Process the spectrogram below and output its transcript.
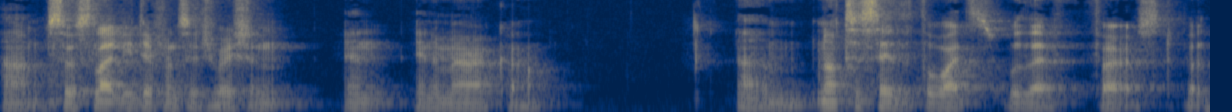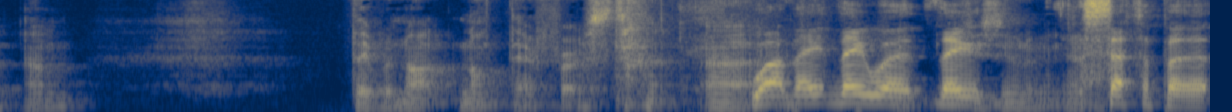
um, so slightly different situation in in america um, not to say that the whites were there first but um, they were not not there first uh, Well, they, they were they you see what I mean, yeah. set up a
